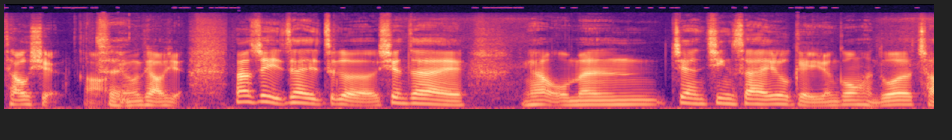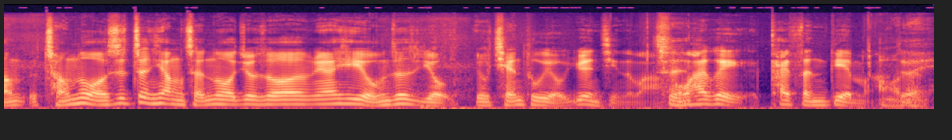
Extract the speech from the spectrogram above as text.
挑选啊，员工挑选。那所以在这个现在，你看我们既然竞赛又给员工很多承承诺，是正向承诺，就是说没关系，我们这是有有前途、有愿景的嘛。我们还可以开分店嘛？对，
